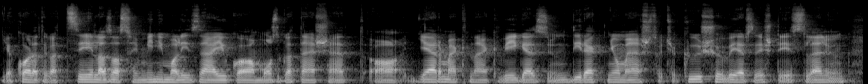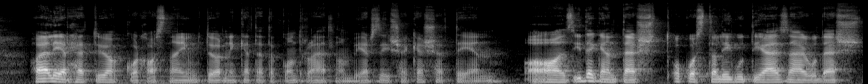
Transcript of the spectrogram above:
Gyakorlatilag a cél az az, hogy minimalizáljuk a mozgatását a gyermeknek, végezzünk direkt nyomást, hogyha külső vérzést észlelünk. Ha elérhető, akkor használjunk törniketet a kontrollátlan vérzések esetén. Az idegentest okozta légúti elzáródás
